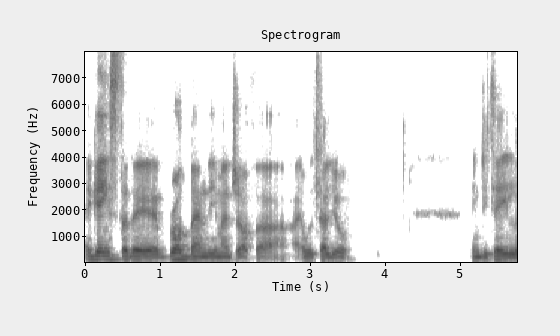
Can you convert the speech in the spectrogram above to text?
against the broadband image of, I will tell you in detail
